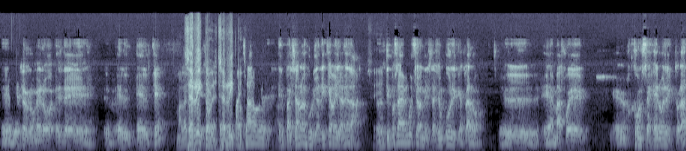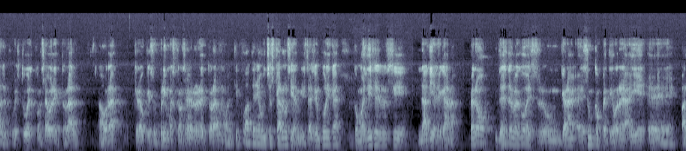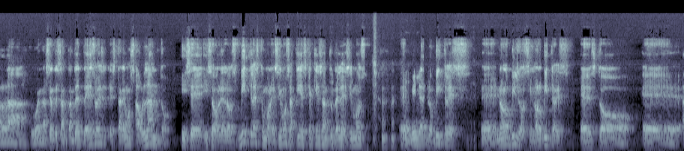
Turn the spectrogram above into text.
Eh, Eliezer Romero es de. ¿El, el, qué? Cerrito, el, Cerrito. El paisano, de, el paisano de Julio Enrique Avellaneda. Pero el tipo sabe mucho de administración pública, claro. Él eh, además fue eh, consejero electoral, pues estuvo el consejo electoral. Ahora creo que su primo es consejero electoral, ¿no? El tipo ha tenido muchos cargos y administración pública, como él dice, eso sí, nadie le gana. Pero desde luego es un gran, es un competidor ahí eh, para la gobernación de Santander. De eso estaremos hablando. Y, se, y sobre los Beatles, como le decimos aquí, es que aquí en Santander le decimos eh, los Beatles, eh, no los Beatles, sino los Beatles. Esto, eh,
